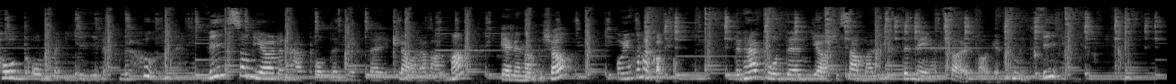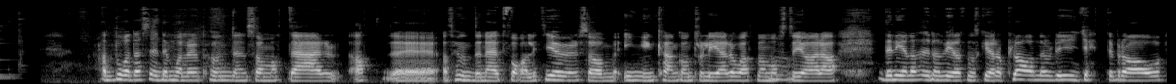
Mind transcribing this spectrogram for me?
podd om livet med hund. Vi som gör den här podden heter Klara Wallman Elin Andersson. Och Johanna Karlsson. Den här podden görs i samarbete med företaget Hundfeeling. Att båda sidor målar upp hunden som att, det är, att, eh, att hunden är ett farligt djur som ingen kan kontrollera och att man måste göra Den ena sidan vill att man ska göra planer och det är jättebra och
